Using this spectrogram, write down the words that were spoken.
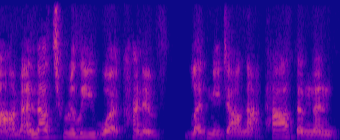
Um, and that's really what kind of led me down that path. And then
